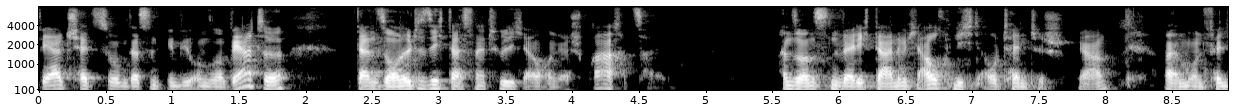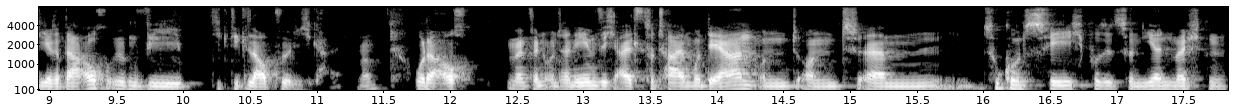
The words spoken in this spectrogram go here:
Wertschätzung, das sind irgendwie unsere Werte, dann sollte sich das natürlich auch in der Sprache zeigen. Ansonsten werde ich da nämlich auch nicht authentisch, ja, ähm, und verliere da auch irgendwie die, die Glaubwürdigkeit. Ne? Oder auch wenn Unternehmen sich als total modern und, und ähm, zukunftsfähig positionieren möchten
